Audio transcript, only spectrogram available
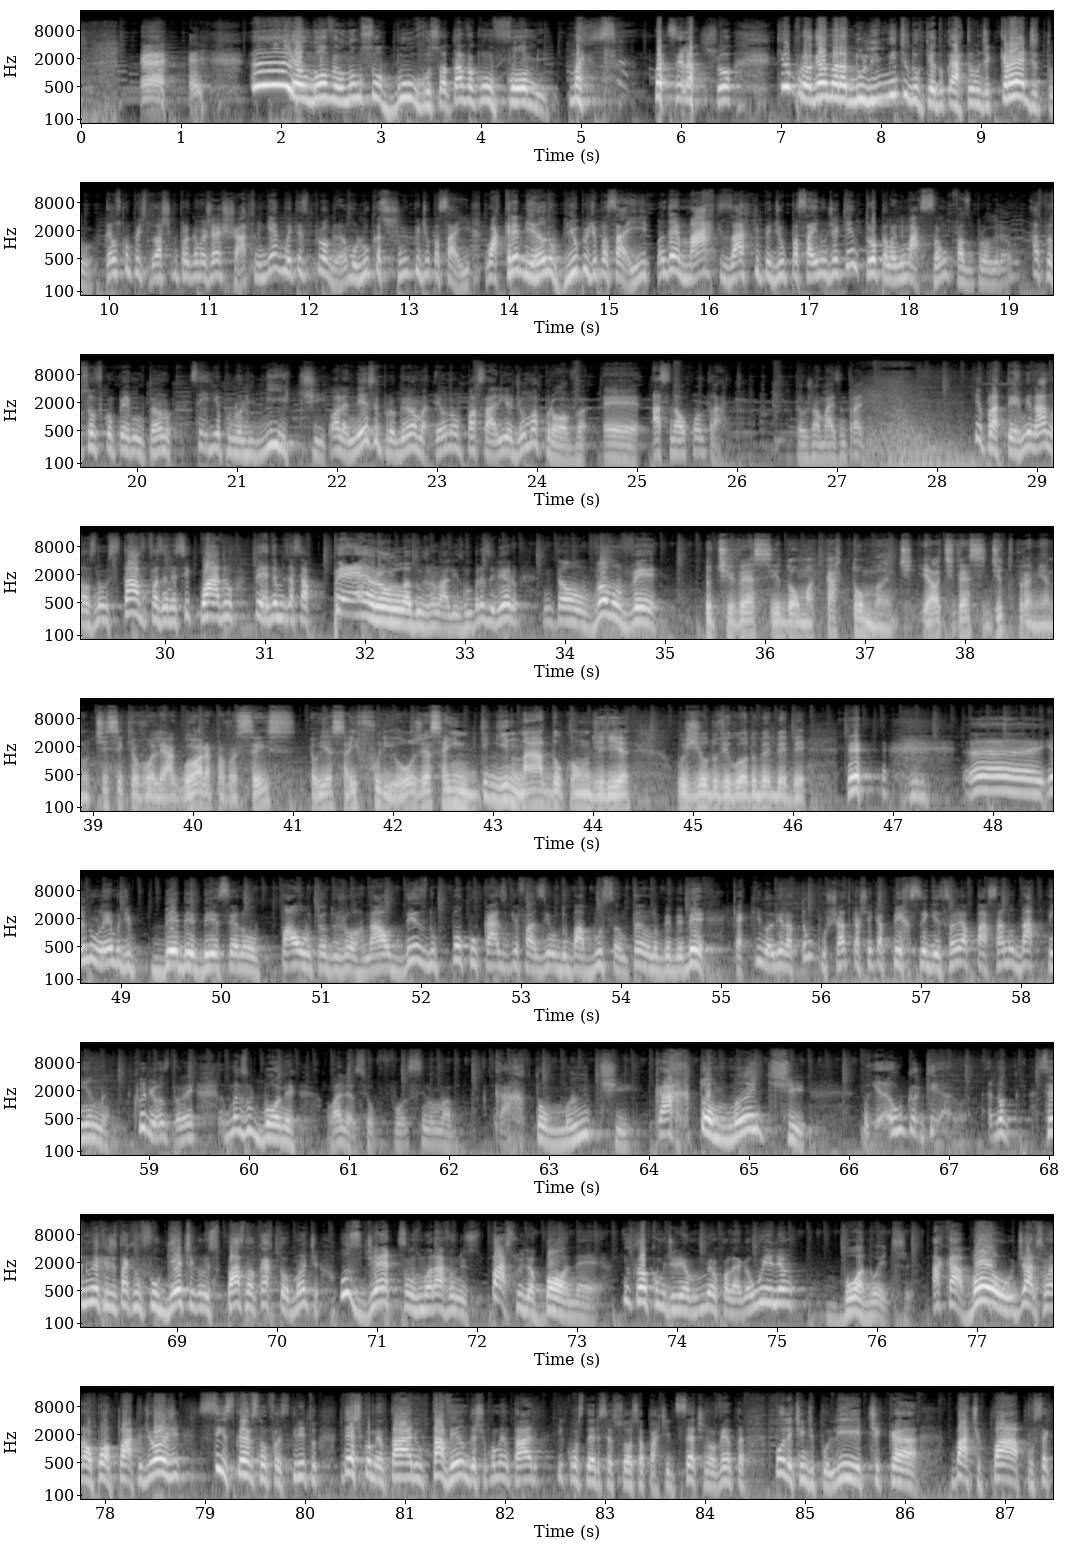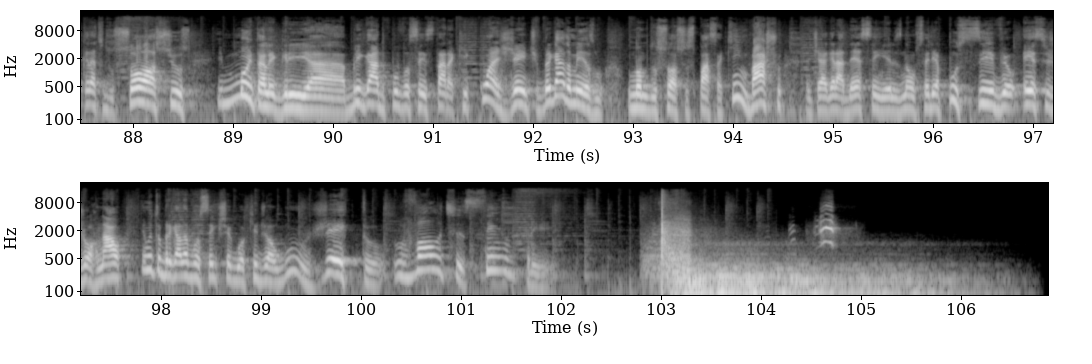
Ai, é o novo, eu não sou burro, só tava com fome. Mas, mas ele achou que o programa era no limite do quê? Do cartão de crédito? Até os competidores acham que o programa já é chato, ninguém aguenta esse programa. O Lucas Chum pediu pra sair, o Acrebiano, Bill pediu pra sair, o André Marques acho que pediu pra sair no dia que entrou, pela animação que faz o programa. As pessoas ficam perguntando, iria pro No Limite? Olha, nesse programa eu não passaria de uma prova, é assinar o contrato. Então eu jamais entraria. E para terminar, nós não estávamos fazendo esse quadro, perdemos essa pérola do jornalismo brasileiro, então vamos ver. Eu tivesse ido a uma cartomante e ela tivesse dito para mim a notícia que eu vou ler agora para vocês, eu ia sair furioso, eu ia sair indignado, como diria o Gil do Vigor do BBB. Ah, eu não lembro de BBB sendo pauta do jornal, desde o pouco caso que faziam do Babu Santana no BBB, que aquilo ali era tão puxado que achei que a perseguição ia passar no Datena. Curioso também. Mas o Bonner, olha, se eu fosse numa cartomante, cartomante, você não ia acreditar que um foguete no espaço, uma cartomante? Os Jetsons moravam no espaço, William Bonner. Então, como diria meu colega William, boa noite. Acabou o Diário Semanal Pop-Up de hoje. Se inscreve se não for inscrito, deixa comentário, tá vendo? Deixa um comentário e considere ser sócio a partir de R$ 7,90. Boletim de política, bate-papo, secreto dos sócios e muita alegria. Obrigado por você estar aqui com a gente. Obrigado mesmo. O nome dos sócios passa aqui embaixo. A gente agradece, sem eles não seria possível esse jornal. E muito obrigado a você que chegou aqui de algum jeito. Volte sempre.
